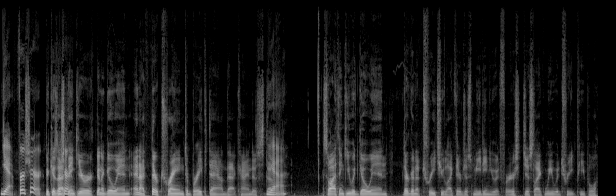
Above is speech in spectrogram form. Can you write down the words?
Yeah, for sure. Because For I sure. think you're going to go in, and I, they're trained to break down that kind of stuff. Yeah. So I think you would go in, they're going to treat you like they're just meeting you at first, just like we would treat people.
